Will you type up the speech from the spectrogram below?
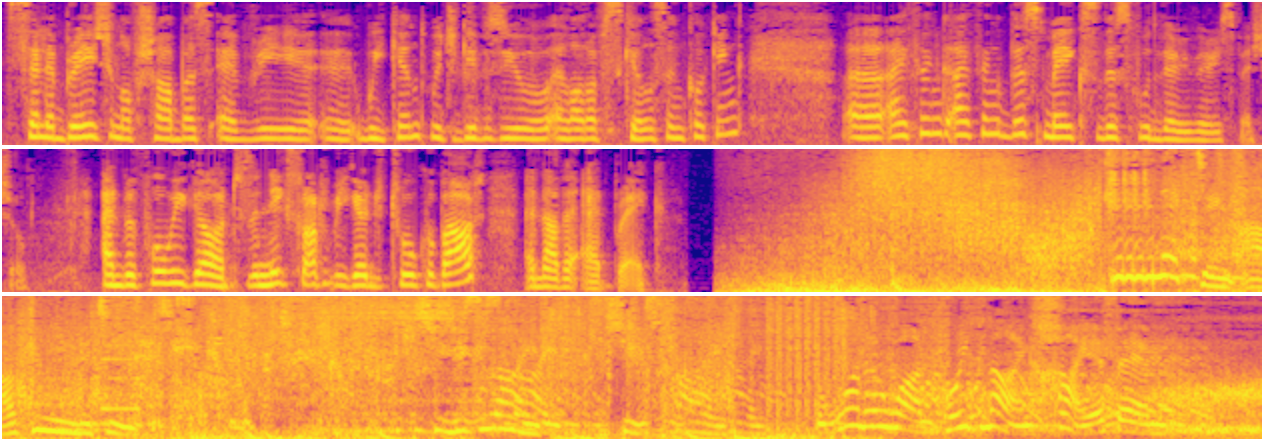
celebration of Shabbos every uh, weekend, which gives you a lot of skills in cooking. Uh, I think I think this makes this food very very special. And before we go on to the next lot, we're going to talk about another ad break. Connecting our community. Choose life. Choose Chai. 101.9 Chai FM.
